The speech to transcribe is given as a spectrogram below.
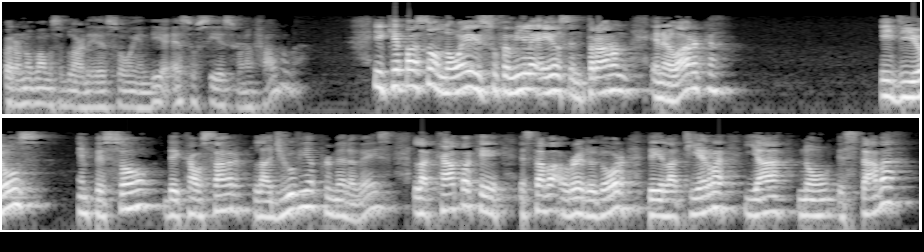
Pero no vamos a hablar de eso hoy en día. Eso sí es una fábula. ¿Y qué pasó? Noé y su familia, ellos entraron en el arca. Y Dios empezó de causar la lluvia primera vez, la capa que estaba alrededor de la tierra ya no estaba.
